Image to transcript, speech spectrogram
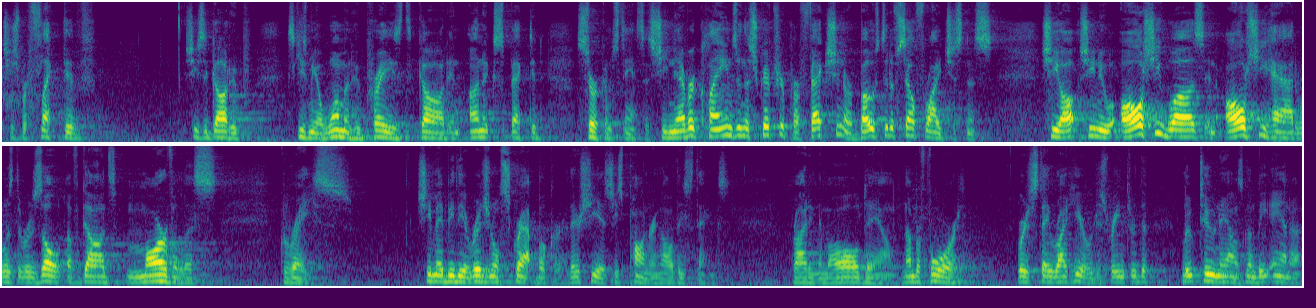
She's reflective. She's a God who, excuse me, a woman who praised God in unexpected circumstances. She never claims in the scripture perfection or boasted of self righteousness. She, she knew all she was and all she had was the result of God's marvelous grace. She may be the original scrapbooker. There she is. She's pondering all these things, writing them all down. Number four, we're to stay right here. We're just reading through the Luke 2 now. It's going to be Anna.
